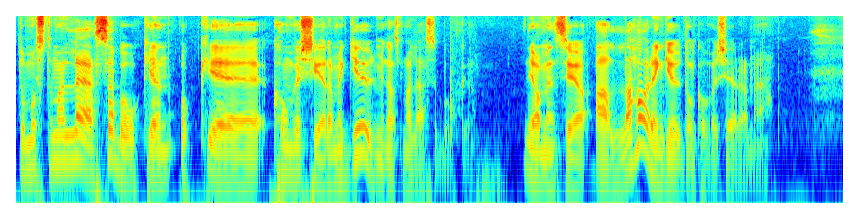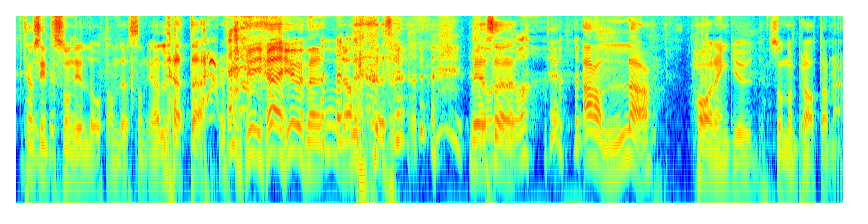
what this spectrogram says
då måste man läsa boken och eh, konversera med Gud medan man läser boken. Ja, men jag, alla har en Gud de konverserar med. Kanske inte så nedlåtande som jag lät där. Men-. Men jag sa alla har en gud som de pratar med.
